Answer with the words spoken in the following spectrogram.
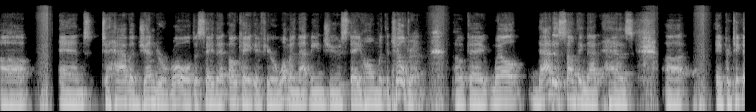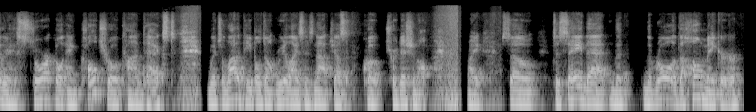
Uh, and to have a gender role to say that, okay, if you're a woman, that means you stay home with the children. Okay, well, that is something that has uh, a particular historical and cultural context, which a lot of people don't realize is not just, quote, traditional, right? So to say that the the role of the homemaker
